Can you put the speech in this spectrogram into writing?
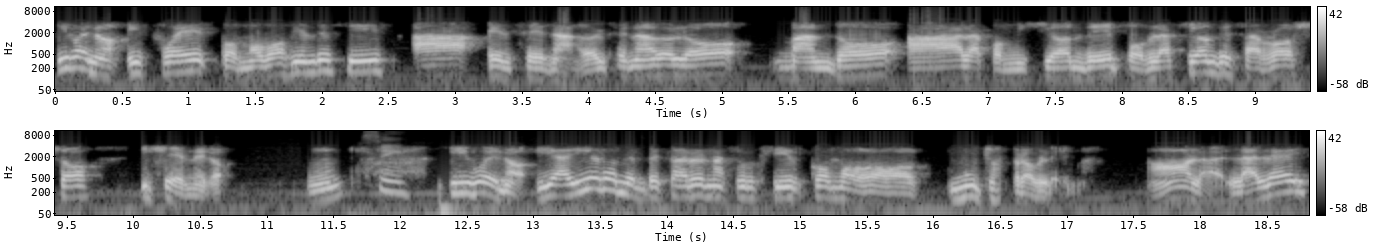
y bueno y fue como vos bien decís a el senado el senado lo mandó a la comisión de población desarrollo y género. ¿Mm? Sí. Y bueno, y ahí es donde empezaron a surgir como muchos problemas. ¿no? La, la ley,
